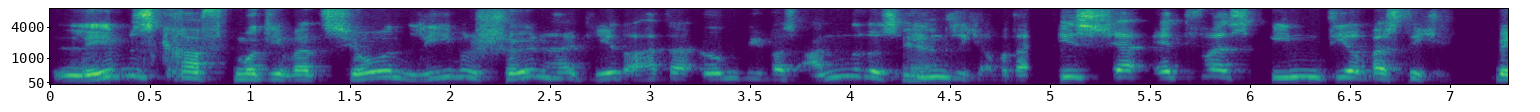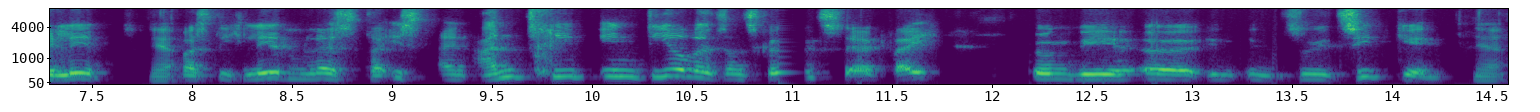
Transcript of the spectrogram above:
Lebenskraft, Motivation, Liebe, Schönheit. Jeder hat da irgendwie was anderes Ja. in sich, aber da ist ja etwas in dir, was dich belebt, Ja. was dich leben lässt. Da ist ein Antrieb in dir, weil sonst könntest du ja gleich irgendwie äh, in, in Suizid gehen. Ja.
